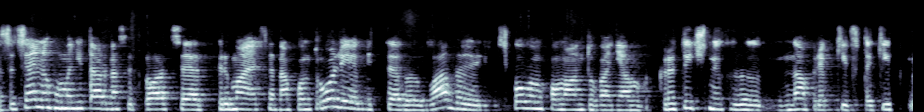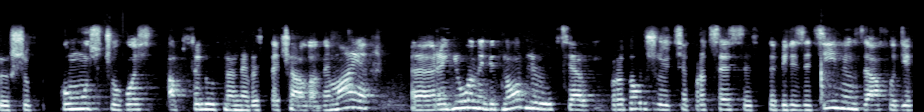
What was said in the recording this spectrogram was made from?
Соціально-гуманітарна ситуація тримається на контролі місцевою владою військовим командуванням. Критичних е, напрямків, таких, е, щоб комусь чогось абсолютно не вистачало, немає. Е, Регіони відновлюються, продовжуються процеси стабілізаційних заходів,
